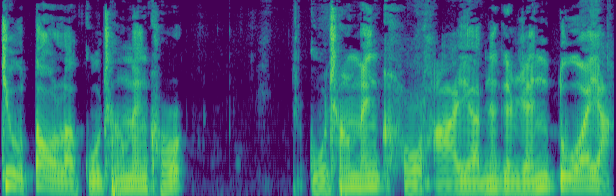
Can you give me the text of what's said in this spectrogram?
就到了古城门口。古城门口，哎呀，那个人多呀！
